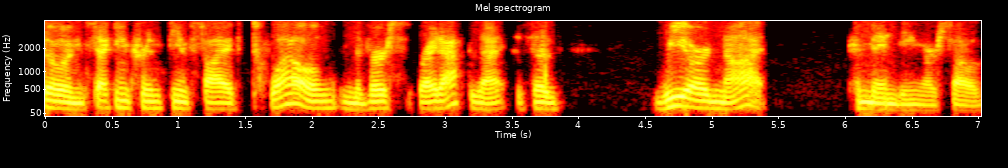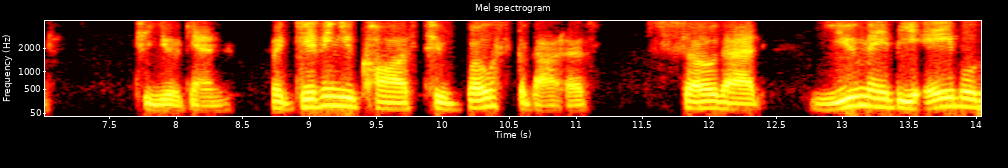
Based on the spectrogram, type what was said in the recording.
So in 2 Corinthians 5 12, in the verse right after that, it says, we are not commending ourselves to you again, but giving you cause to boast about us so that you may be able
